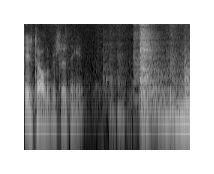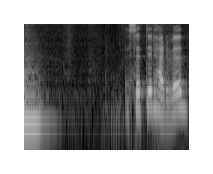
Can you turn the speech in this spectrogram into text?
tiltalebeslutningen. Setter herved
